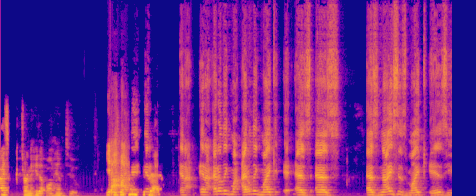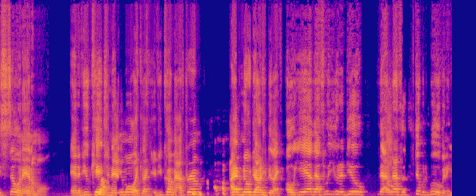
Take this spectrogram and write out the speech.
Tyson could turn the heat up on him too. yeah I, and, Do and I and I, I don't think my, I don't think Mike as as as nice as Mike is, he's still an animal. And if you cage an animal, like like if you come after him, I have no doubt he'd be like, "Oh yeah, that's what you're gonna do. That that's a stupid move." And he,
